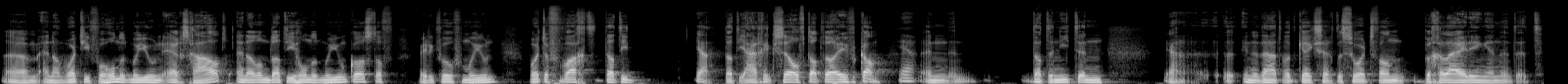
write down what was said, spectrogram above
Ehm, en dan wordt hij voor 100 miljoen ergens gehaald. En dan omdat hij 100 miljoen kost, of weet ik veel hoeveel miljoen, wordt er verwacht dat hij, ja, dat hij eigenlijk zelf dat wel even kan. Ja. En, en dat er niet een, ja, inderdaad wat Greg zegt, een soort van begeleiding en het, het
